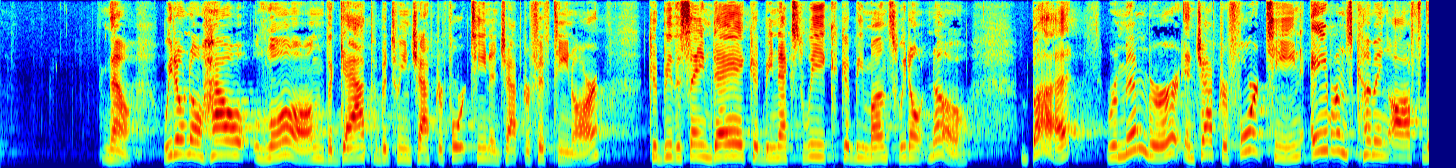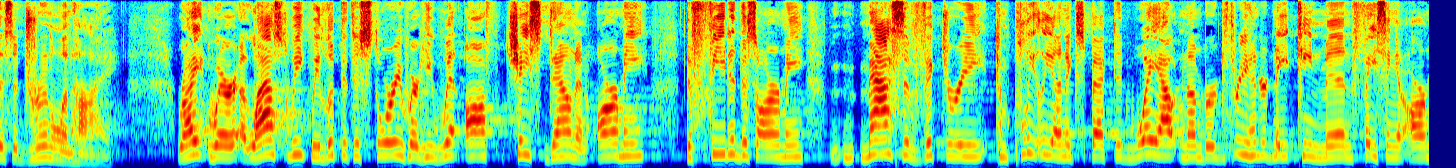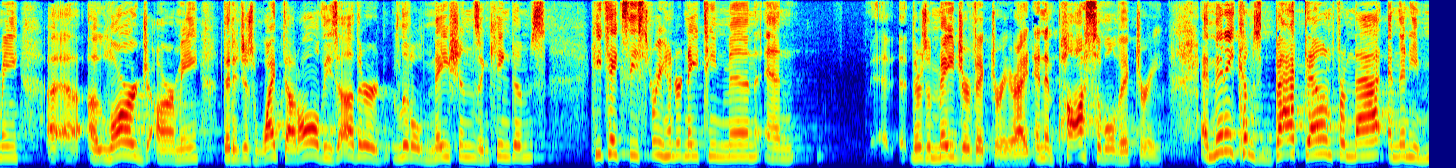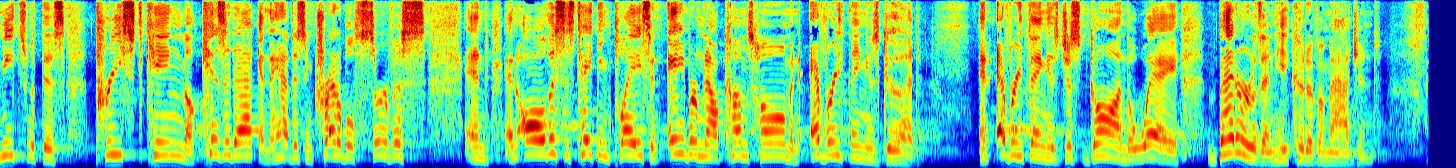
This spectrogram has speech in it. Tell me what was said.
Now, we don't know how long the gap between chapter 14 and chapter 15 are. Could be the same day, could be next week, could be months, we don't know. But remember in chapter 14, Abram's coming off this adrenaline high, right? Where uh, last week we looked at this story where he went off, chased down an army, defeated this army, massive victory, completely unexpected, way outnumbered, 318 men facing an army, a, a large army that had just wiped out all these other little nations and kingdoms. He takes these 318 men and there's a major victory, right? An impossible victory. And then he comes back down from that, and then he meets with this priest king, Melchizedek, and they have this incredible service. And, and all this is taking place, and Abram now comes home, and everything is good. And everything has just gone the way better than he could have imagined.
